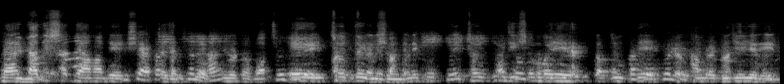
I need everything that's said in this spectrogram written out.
তা- তাদের সাথে আমাদের একটা যুদ্ধ। এই চোদ্দই ডিসেম্বর চোদ্দই ডিসেম্বরের যুদ্ধে আমরা বিজয়ী হই।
